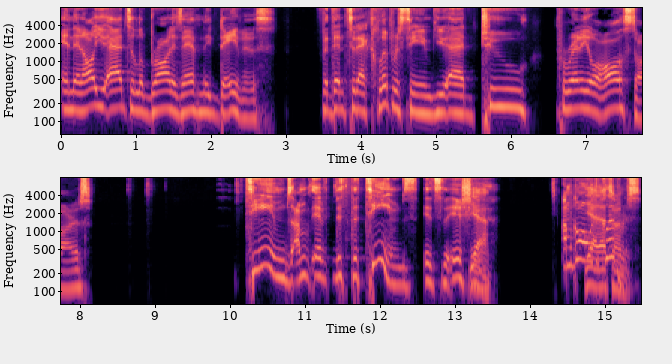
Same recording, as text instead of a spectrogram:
and then all you add to LeBron is Anthony Davis, but then to that Clippers team you add two perennial All Stars. Teams, I'm if it's the teams, it's the issue. Yeah. I'm going Yeah, with the Clippers.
